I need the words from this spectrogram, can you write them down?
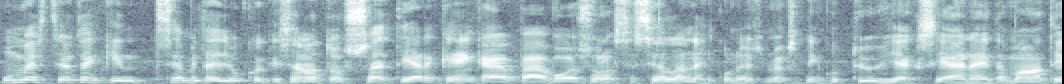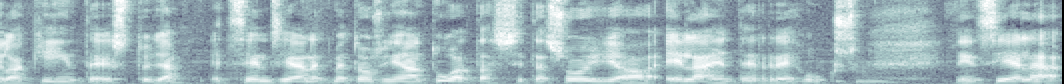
Mun mielestä jotenkin se, mitä Jukkakin sanoi tuossa, että järkeenkäypää voisi olla se sellainen kuin esimerkiksi niin kuin tyhjäksi jääneitä maatilakiinteistöjä. Että sen sijaan, että me tosiaan tuota sitä soijaa eläinten rehuksi, mm. niin siellä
